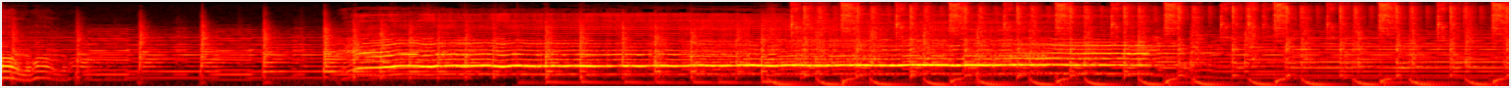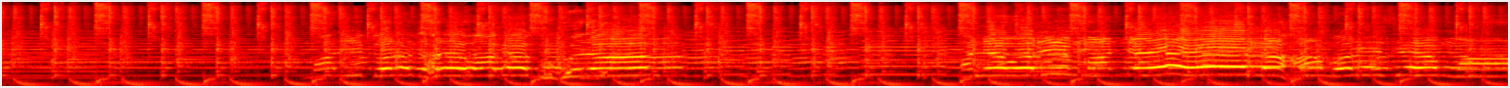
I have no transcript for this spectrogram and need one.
હળ હળ ધરે ધરે વાગે ઘુઘરા. અને ઓરી માટે સાંભળે છે માં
